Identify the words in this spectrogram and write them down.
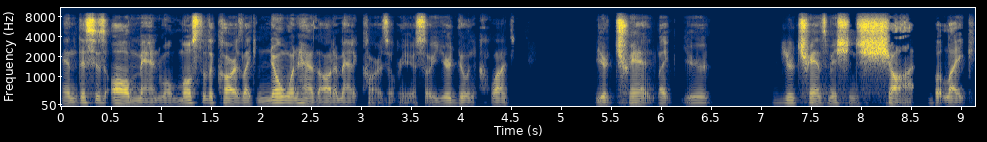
and this is all manual. Most of the cars, like no one has automatic cars over here. So you're doing clutch, your tran like your your transmission shot, but like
